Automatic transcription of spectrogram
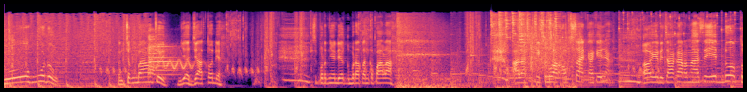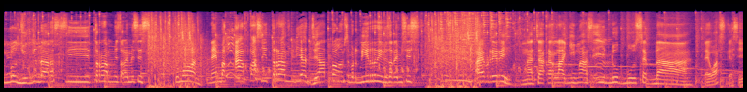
go. Waduh. Kenceng banget cuy. Dia jatuh dia. Sepertinya dia keberatan kepala. Ada kaki keluar offside kakinya. Oke dicakar masih hidup. Tebel juga darah si Trump misalnya misis Come on Nembak apa sih Trump Dia jatuh gak bisa berdiri misalnya misis Ayo berdiri Nah cakar lagi masih hidup Buset dah Tewas gak sih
